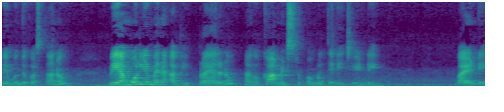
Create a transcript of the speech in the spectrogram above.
మీ ముందుకు వస్తాను మీ అమూల్యమైన అభిప్రాయాలను నాకు కామెంట్స్ రూపంలో తెలియజేయండి బాయ్ అండి.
